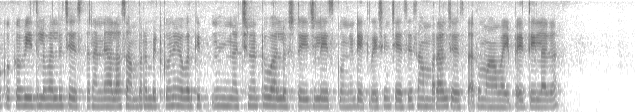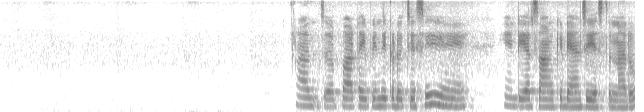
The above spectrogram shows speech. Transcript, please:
ఒక్కొక్క వీధుల వాళ్ళు చేస్తారండి. అలా సంబరం పెట్టుకొని ఎవరికి నచ్చినట్టు వాళ్ళు స్టేజ్లు వేసుకొని డెకరేషన్ చేసి సంబరాలు చేస్తారు మా వైపు అయితే ఇలాగా. పాట అయిపోయింది. ఇక్కడ వచ్చేసి ఎన్టీఆర్ సాంగ్కి డ్యాన్స్ చేస్తున్నారు.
